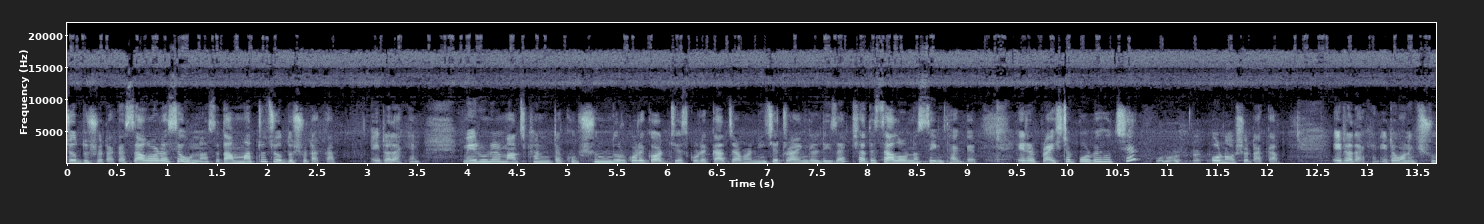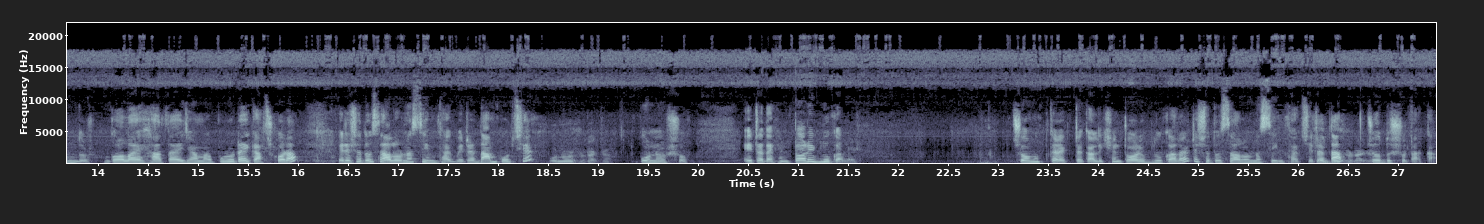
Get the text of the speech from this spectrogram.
চোদ্দোশো টাকা। সালোয়ার আছে ওড়না আছে। দাম মাত্র চোদ্দোশো টাকা। এটা দেখেন। মেরুনের মাঝখানটা খুব সুন্দর করে গর্জিয়াস করে কাজ আমার নিচে ট্রায়াঙ্গেল ডিজাইন সাথে সালোয়ার সেম থাকবে। এটার প্রাইসটা পড়বে হচ্ছে 1500 টাকা। পনেরোশো টাকা। এটা দেখেন এটা অনেক সুন্দর। গলায় হাতায় জামার পুরোটাই কাজ করা। এটার সাথে সালোনা সেম থাকবে। এটার দাম পড়ছে 1500 টাকা। পনেরোশো। এটা দেখেন টরি ব্লু কালার চমৎকার একটা কালেকশন। টরি ব্লু কালার এটার সাথে সালোনা সেম থাকছে। এটার দাম 1400 টাকা। চোদ্দোশো টাকা।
